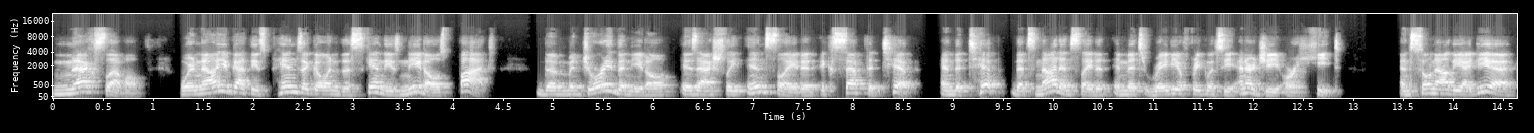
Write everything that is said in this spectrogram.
next level, where now you've got these pins that go into the skin, these needles, but the majority of the needle is actually insulated except the tip. And the tip that's not insulated emits radio frequency energy or heat. And so now the idea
